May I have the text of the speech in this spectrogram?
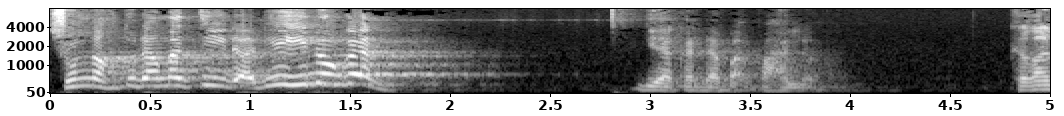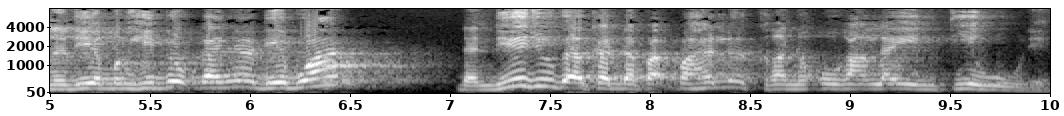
Sunnah tu dah mati dah, dia hidupkan. Dia akan dapat pahala. Kerana dia menghidupkannya, dia buat dan dia juga akan dapat pahala kerana orang lain tiru dia.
